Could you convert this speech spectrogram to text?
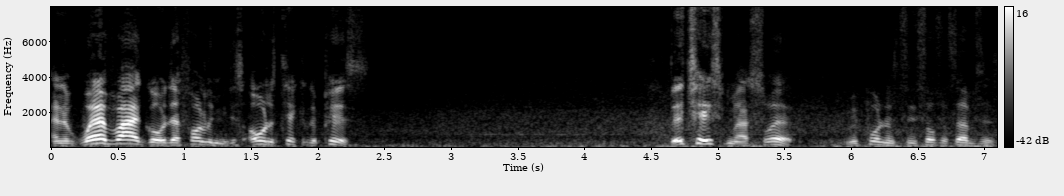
And wherever I go, they're following me. This owner's taking the piss. They chase me, I swear. Report them to the social services.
